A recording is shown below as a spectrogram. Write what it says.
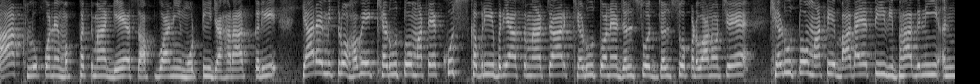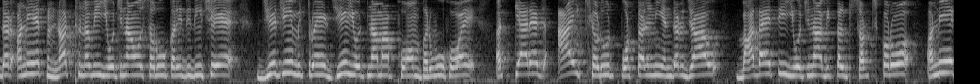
લાખ લોકોને મફતમાં ગેસ આપવાની મોટી જાહેરાત કરી. ત્યારે મિત્રો હવે ખેડૂતો માટે ખુશખબરી ભર્યા સમાચાર. ખેડૂતોને જલસો જલસો પડવાનો છે. ખેડૂતો માટે બાગાયતી વિભાગની અંદર અનેક નથ નવી યોજનાઓ શરૂ કરી દીધી છે. જે જે મિત્રોએ જે યોજનામાં ફોર્મ ભરવું હોય, અત્યારે જ આઈ ખેડૂત પોર્ટલની અંદર જાઓ, બાગાયતી યોજના વિકલ્પ સર્ચ કરો, અનેક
